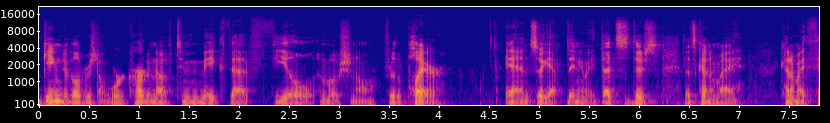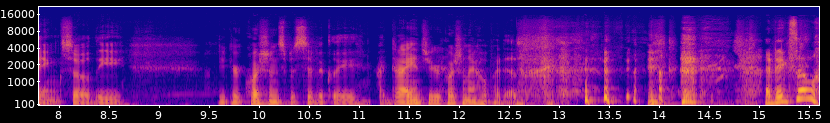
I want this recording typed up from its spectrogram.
game developers don't work hard enough to make that feel emotional for the player. And so yeah, anyway, that's there's that's kind of my kind of my thing. So the your question specifically, did I answer your question? I hope I did. I think so.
